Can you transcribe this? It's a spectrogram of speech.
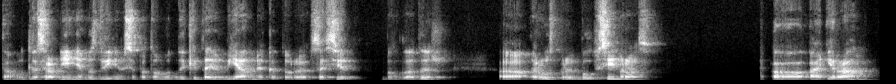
Там, вот для сравнения мы сдвинемся потом в Индокитай, в Мьянме, которая сосед Бангладеш, рост был в 7 раз, а, а Иран,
